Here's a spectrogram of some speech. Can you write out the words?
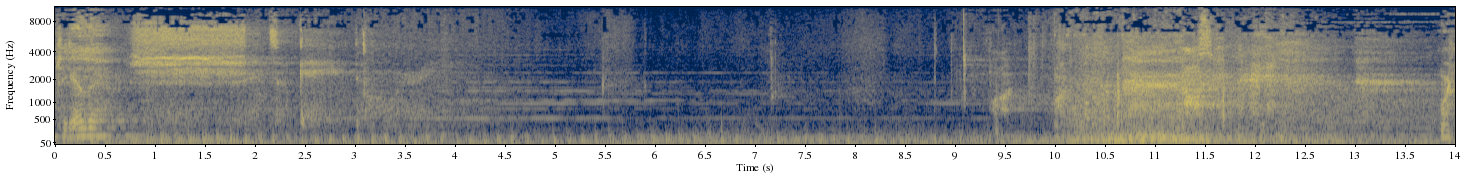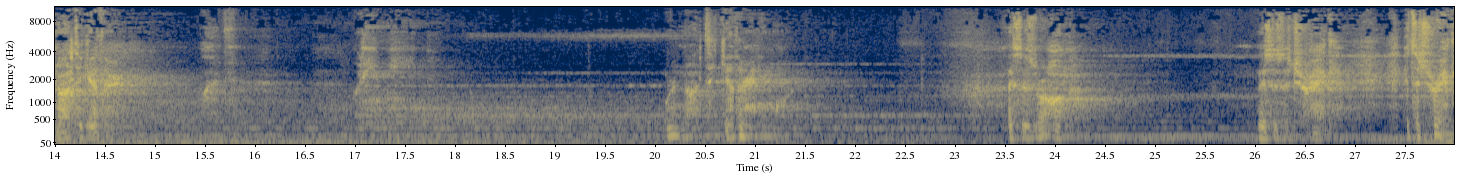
Together? Shh. It's okay. Don't worry. We're not together. What? What do you mean? We're not together anymore. This is wrong. This is a trick. It's a trick.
